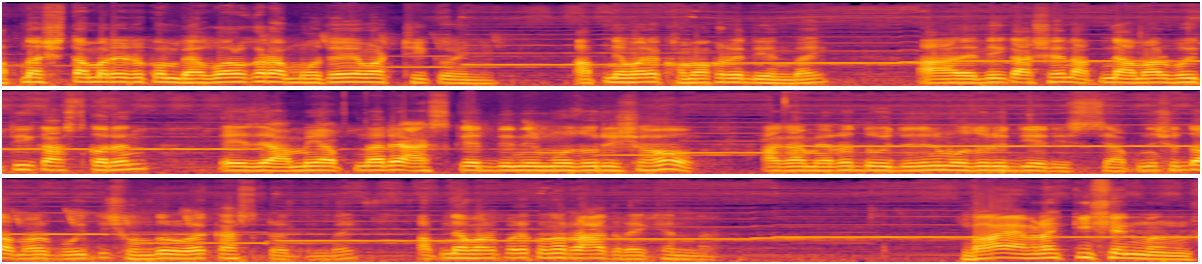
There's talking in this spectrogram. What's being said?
আপনার সাথে আমার এরকম ব্যবহার করা মোটেই আমার ঠিক হয়নি। আপনি আমারে ক্ষমা করে দিন ভাই। আর এদিক আসেন আপনি আমার বইতেই কাজ করেন। এই যে আমি আপনারে আজকের দিনের মজুরি সহ আগামী আরও দুই দিনের মজুরি দিয়ে দিচ্ছি। আপনি শুধু আমার বইটি সুন্দরভাবে কাজ করে দিন ভাই। আপনি আমার পরে কোনো রাগ রেখেন না। ভাই আমরা কিসেন মানুষ?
